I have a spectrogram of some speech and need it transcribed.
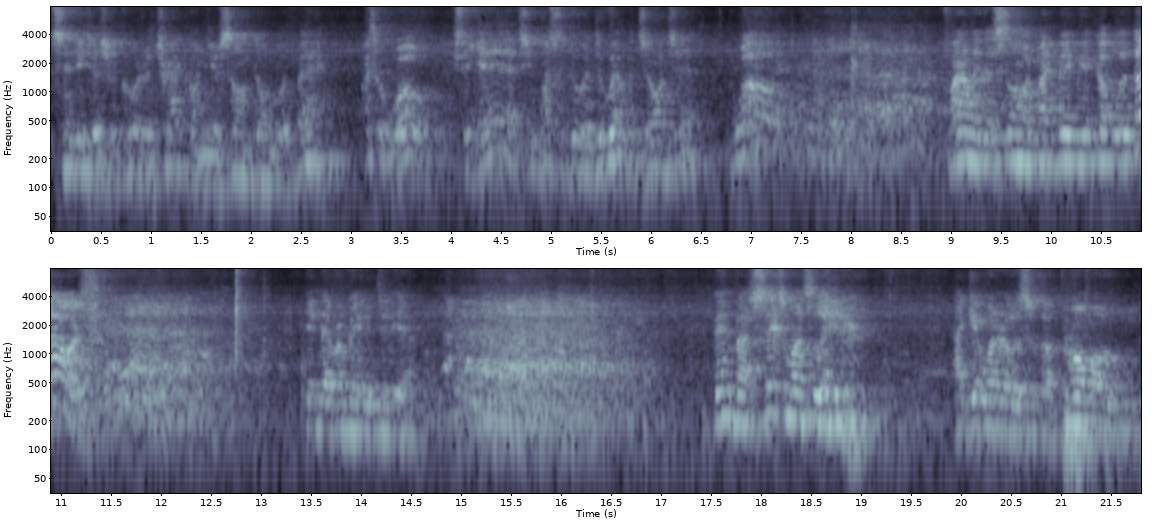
Cindy just recorded a track on your song, Don't Look Back. I said, whoa. He said, yeah, she wants to do a duet with Joan Jett. Whoa. Finally, this song might make me a couple of dollars. It never made it to the album. Then about six months later, I get one of those uh, promo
